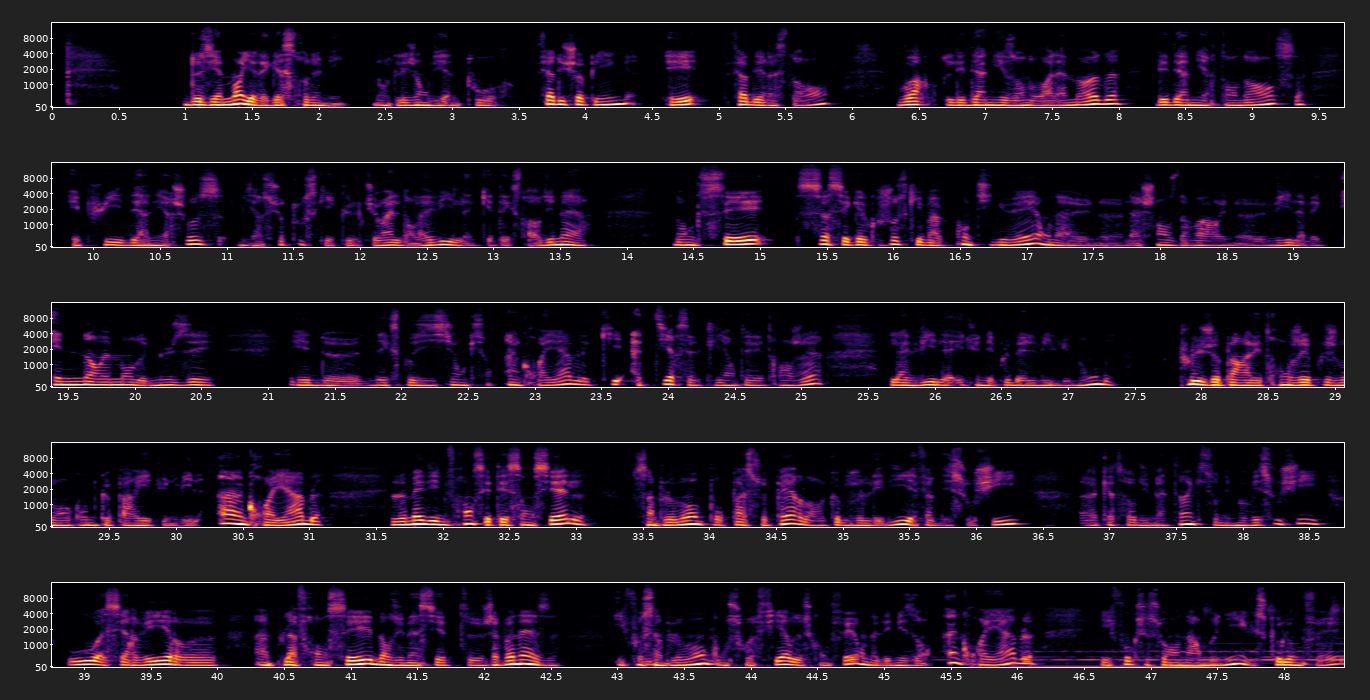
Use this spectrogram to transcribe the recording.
Deuxièmement, il y a la gastronomie. Donc les gens viennent pour faire du shopping et faire des restaurants, voir les derniers endroits à la mode, les dernières tendances, et puis dernière chose, bien sûr tout ce qui est culturel dans la ville, qui est extraordinaire. Donc c'est ça, c'est quelque chose qui va continuer. On a la chance d'avoir une ville avec énormément de musées et d'expositions qui sont incroyables, qui attirent cette clientèle étrangère. La ville est une des plus belles villes du monde plus je pars à l'étranger, plus je me rends compte que Paris est une ville incroyable. Le Made in France est essentiel, simplement pour pas se perdre, comme je l'ai dit, à faire des sushis à 4 heures du matin qui sont des mauvais sushis, ou à servir euh, un plat français dans une assiette japonaise. Il faut simplement qu'on soit fier de ce qu'on fait. On a des maisons incroyables et il faut que ce soit en harmonie avec ce que l'on fait.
